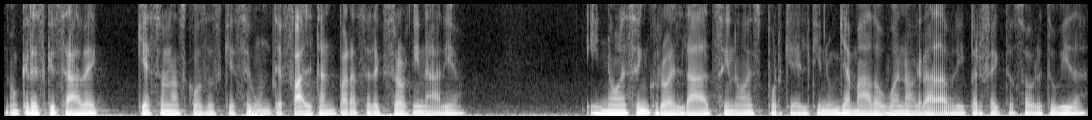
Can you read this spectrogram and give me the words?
¿no crees que sabe qué son las cosas que según te faltan para ser extraordinario? Y no es en crueldad, sino es porque Él tiene un llamado bueno, agradable y perfecto sobre tu vida.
